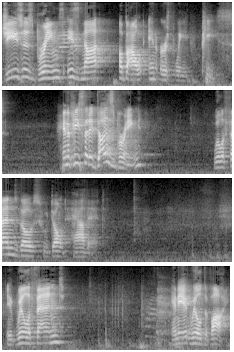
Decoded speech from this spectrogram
Jesus brings is not about an earthly peace. And the peace that it does bring will offend those who don't have it. It will offend and it will divide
